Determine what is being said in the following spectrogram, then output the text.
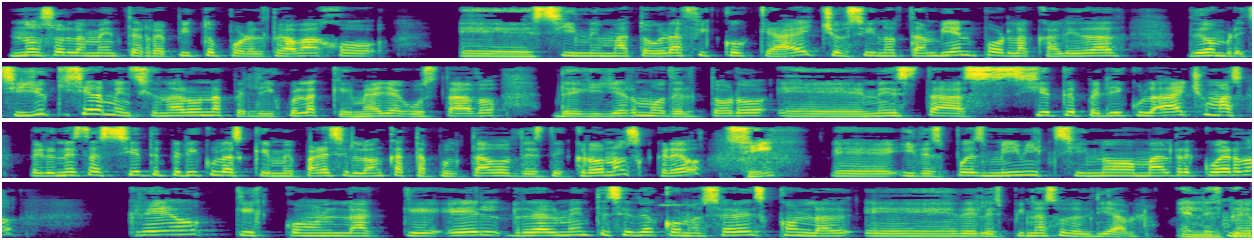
no solamente, repito, por el trabajo eh, cinematográfico que ha hecho, sino también por la calidad de hombre. Si yo quisiera mencionar una película que me haya gustado de Guillermo del Toro eh, en estas siete películas, ha hecho más, pero en estas siete películas que me parece lo han catapultado desde Cronos, creo, Sí. eh, y después Mimic, si no mal recuerdo. Creo que con la que él realmente se dio a conocer es con la eh, del Espinazo del Diablo. El Me espinazo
